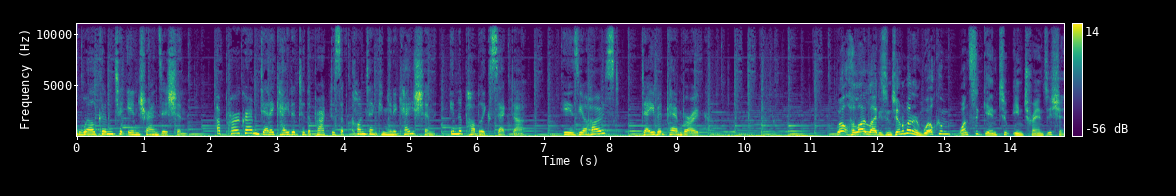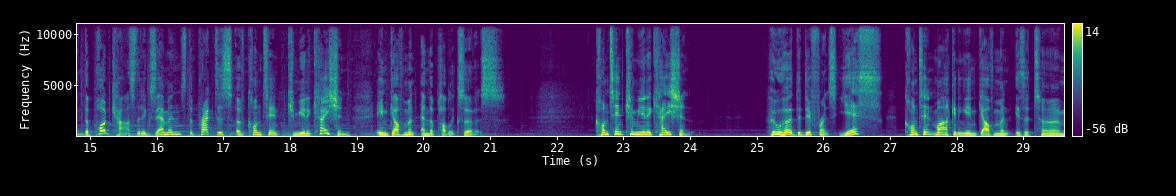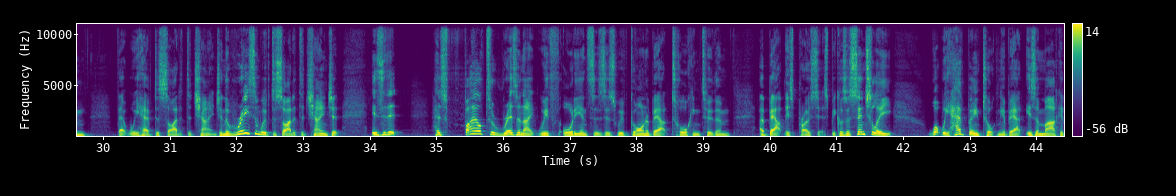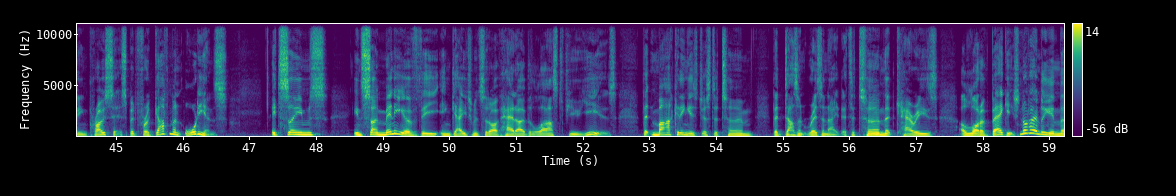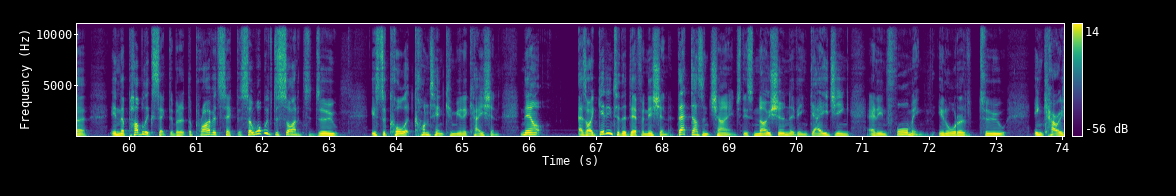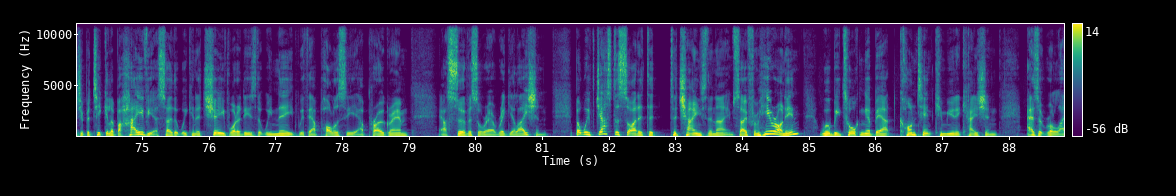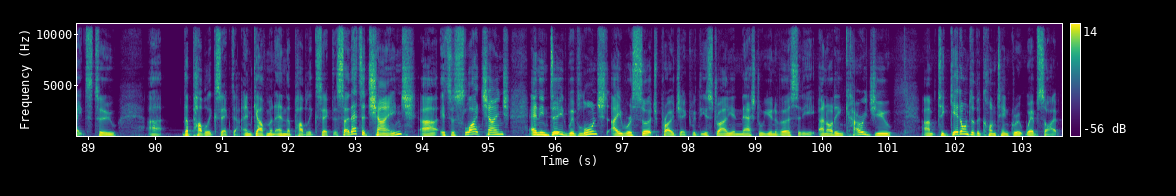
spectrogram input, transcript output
Welcome to In Transition, a program dedicated to the practice of content communication in the public sector. Here's your host, David Pembroke. Well, hello, ladies and gentlemen, and welcome once again to In Transition, the podcast that examines the practice of content communication in government and the public service. Content communication. Who heard the difference? Yes, content marketing in government is a term that we have decided to change. And the reason we've decided to change it is that it has failed to resonate with audiences as we've gone about talking to them about this process. Because essentially, what we have been talking about is a marketing process. But for a government audience, it seems in so many of the engagements that I've had over the last few years that marketing is just a term that doesn't resonate. It's a term that carries a lot of baggage, not only in the in the public sector but at the private sector. So what we've decided to do is to call it content communication. Now, as I get into the definition, that doesn't change. This notion of engaging and informing in order to encourage a particular behaviour so that we can achieve what it is that we need with our policy, our program, our service, or our regulation. But we've just decided to, to change the name. So from here on in, we'll be talking about content communication as it relates to. Uh, the public sector and government and the public sector. So that's a change. Uh, it's a slight change. And indeed, we've launched a research project with the Australian National University. And I'd encourage you um, to get onto the Content Group website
